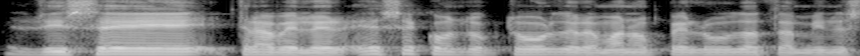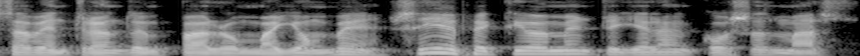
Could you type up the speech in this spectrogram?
Dice Traveler, ese conductor de la mano peluda también estaba entrando en palo Mayón B. Sí, efectivamente, ya eran cosas más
